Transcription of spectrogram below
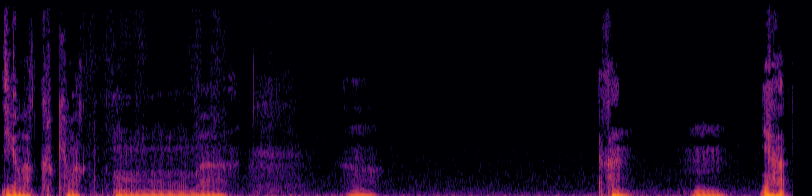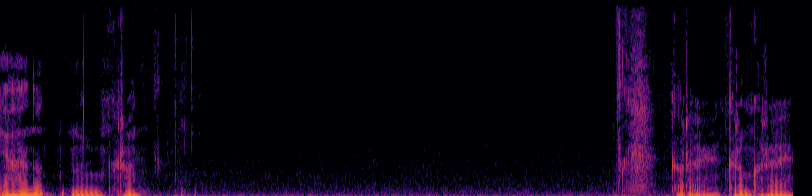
네가 막 그렇게 막, 어, 막, 어, 약간, 음, 야, 야한 옷? 음, 그런. 거를, 그런 거를,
